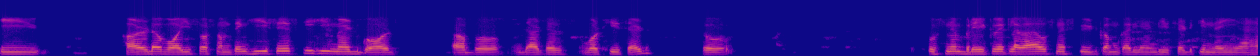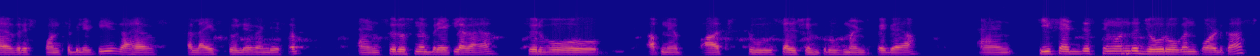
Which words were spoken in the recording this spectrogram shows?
he heard a voice or something, he says कि he met god. अब that is what he said. So, उसने ब्रेक वेक लगाया, उसने स्पीड कम करी एंड ही सेड कि नहीं I have responsibilities I have a life to live and ये सब. एंड फिर उसने ब्रेक लगाया, फिर वो अपने पाथ टू सेल्फ इम्प्रूवमेंट पे गया. And he set this thing on the Joe Rogan podcast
